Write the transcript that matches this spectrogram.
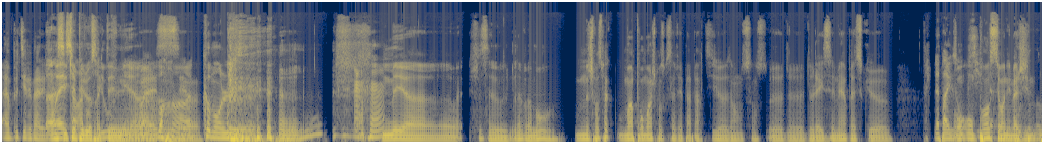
un peu tiré par les Ah, cheveux. c'est c'est capillotracté, ouf, mais, euh, ouais, bon, c'est, euh, euh, comment le. mais euh, ouais, je sais, là vraiment. Mais je pense pas que. Moi, pour moi, je pense que ça fait pas partie euh, dans le sens euh, de, de l'ASMR parce que. Là par exemple, On- on si pense et on imagine.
